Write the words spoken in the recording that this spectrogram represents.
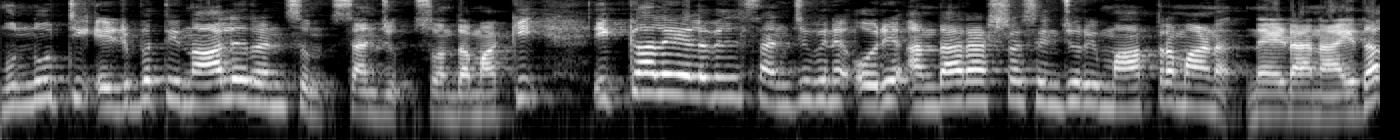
മുന്നൂറ്റി എഴുപത്തിനാല് റൺസും സഞ്ജു സ്വന്തമാക്കി. ഇക്കാലയളവിൽ സഞ്ജുവിന് ഒരു അന്താരാഷ്ട്ര സെഞ്ചുറി മാത്രമാണ് നേടാനായത്.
